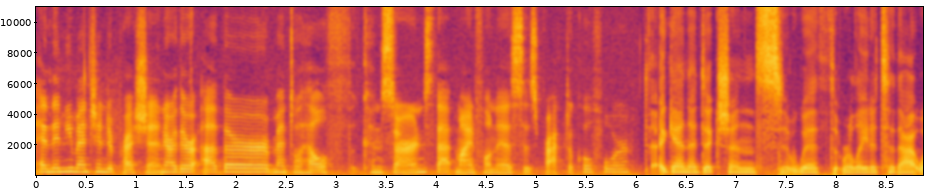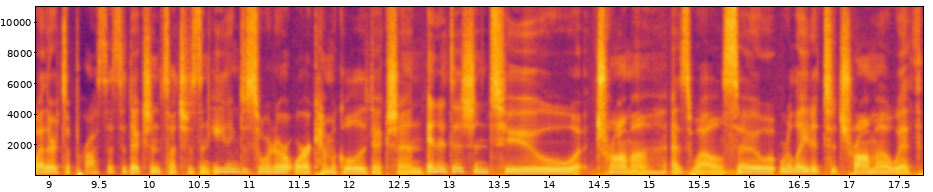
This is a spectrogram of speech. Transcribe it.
And then you mentioned depression. Are there other mental health concerns that mindfulness is practical for? Again, addictions with related to that, whether it's a process addiction such as an eating disorder or a chemical addiction, in addition to trauma as well. Mm-hmm. So related to trauma with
